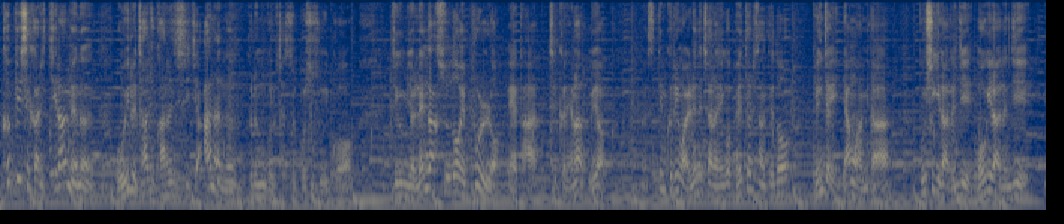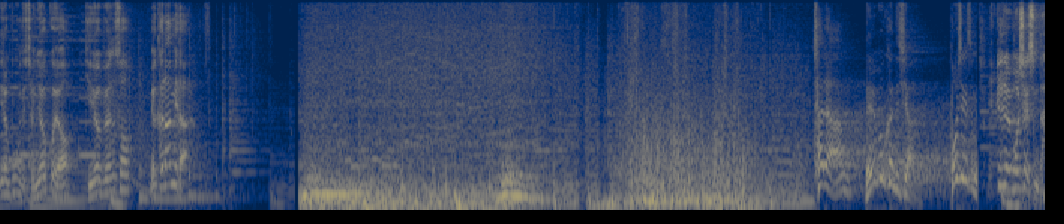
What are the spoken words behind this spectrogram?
커피 색깔이 진하면은 오일을 자주 갈으시지 않는 그런 걸로 잣을 보실 수 있고 지금 이제 냉각수도 풀로 예, 다 체크를 해놨고요. 어, 스팀 크림 완료된 차량이고 배터리 상태도 굉장히 양호합니다. 부식이라든지 녹이라든지 이런 부분도 전혀 없고요. 기어 변속 매끈합니다. 차량 내부 컨디션 보시겠습니다. 일렬 보시겠습니다.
